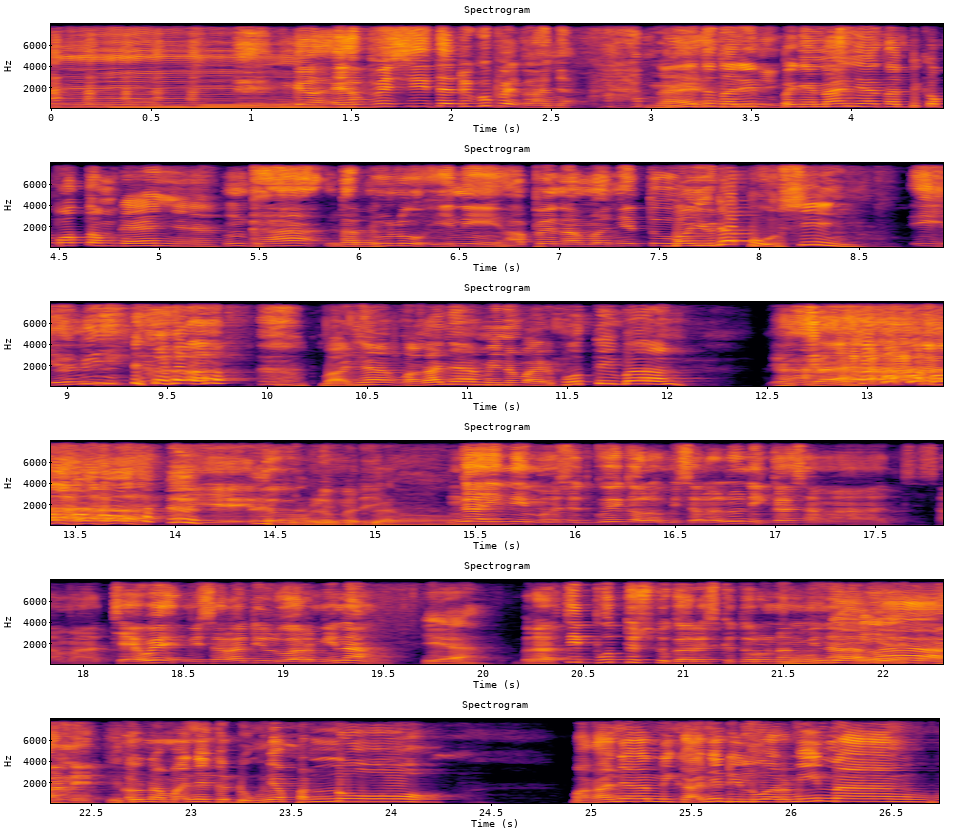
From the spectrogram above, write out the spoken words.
Enggak, ya apa sih tadi gue pengen nanya. Nah itu tadi pengen nanya tapi kepotong kayaknya. Enggak, ntar dulu ini apa namanya tuh? Bang Yuda pusing. Iya nih. Banyak makanya minum air putih bang. Ya. iya itu belum ada. dong. Enggak ini maksud gue kalau misalnya lu nikah sama sama cewek misalnya di luar Minang, Iya. berarti putus tuh garis keturunan Enggak Minang iya lah. hitungannya. Itu namanya gedungnya penuh. Makanya nikahnya di luar Minang.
